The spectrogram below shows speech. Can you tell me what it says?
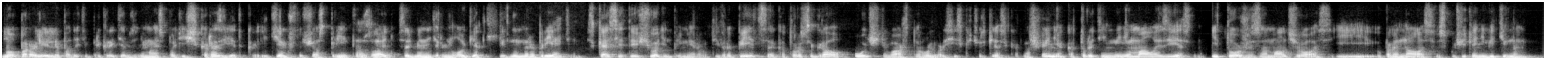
но параллельно под этим прикрытием занимаюсь политической разведкой и тем, что сейчас принято назвать в современной терминологии активным мероприятием. Скаси это еще один пример вот европейца, который сыграл очень важную роль в российско-черкесских отношениях, которая, тем не менее, мало известна. И тоже замалчивалась и упоминалась в исключительно негативном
